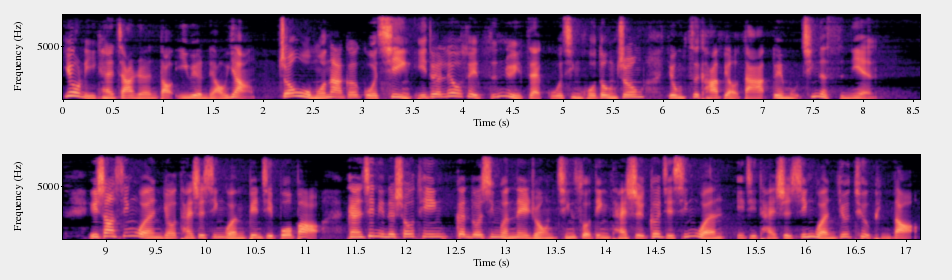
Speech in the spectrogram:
又离开家人到医院疗养。周五摩纳哥国庆，一对六岁子女在国庆活动中用字卡表达对母亲的思念。以上新闻由台视新闻编辑播报，感谢您的收听。更多新闻内容，请锁定台视各节新闻以及台视新闻 YouTube 频道。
